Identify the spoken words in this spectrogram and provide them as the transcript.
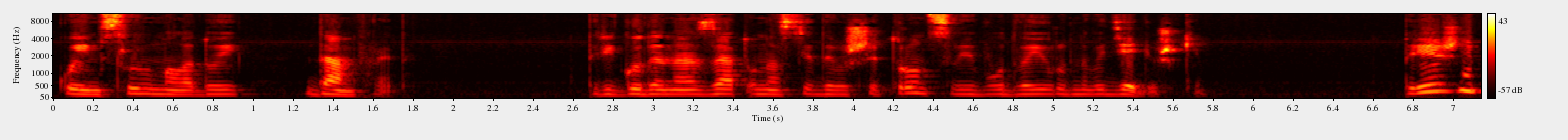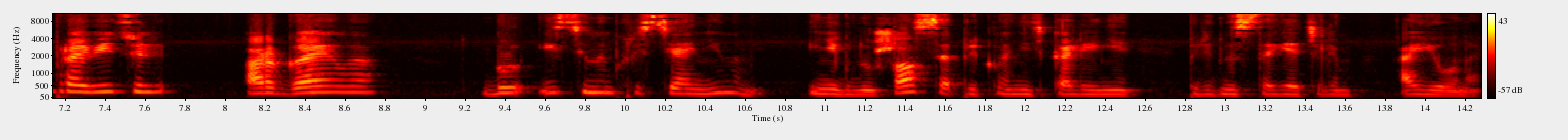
коим слыл молодой Данфред, три года назад унаследовавший трон своего двоюродного дядюшки. Прежний правитель Аргайла был истинным христианином и не гнушался преклонить колени перед настоятелем Айона.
